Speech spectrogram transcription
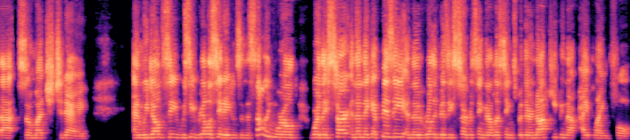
that so much today and we don't see we see real estate agents in the selling world where they start and then they get busy and they're really busy servicing their listings but they're not keeping that pipeline full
